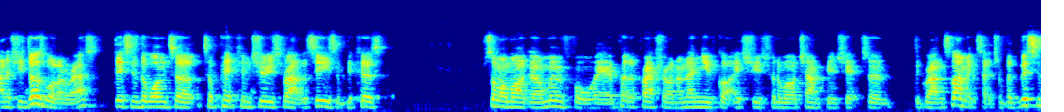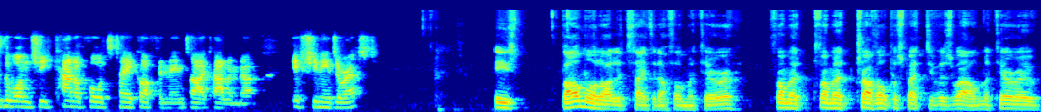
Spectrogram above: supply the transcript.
And if she does want to rest, this is the one to, to pick and choose throughout the season because someone might go and win four here, put the pressure on, and then you've got issues for the World Championships and the Grand Slam, etc. But this is the one she can afford to take off in the entire calendar if she needs a rest. He's far more likely to take it off on Matera. From a from a travel perspective as well, Matera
